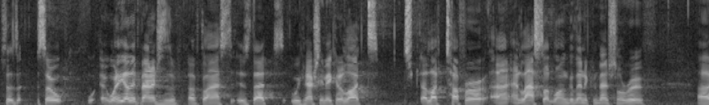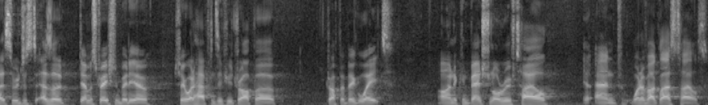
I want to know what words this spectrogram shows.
so, so one of the other advantages of, of, glass is that we can actually make it a lot, a lot tougher uh, and last a lot longer than a conventional roof. Uh, so we just as a demonstration video, show you what happens if you drop a, drop a big weight on a conventional roof tile and one of our glass tiles.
